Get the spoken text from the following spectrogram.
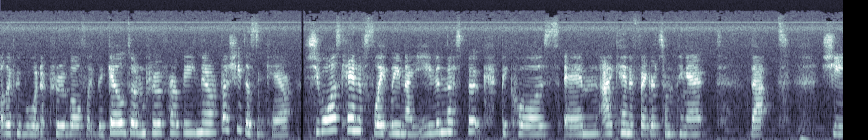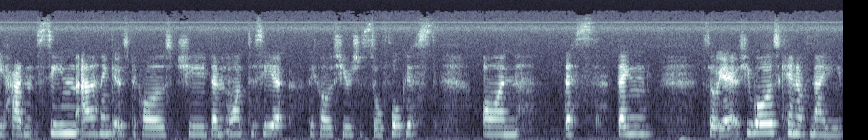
other people wouldn't approve of, like the guild don't approve of her being there, but she doesn't care. She was kind of slightly naive in this book because um, I kind of figured something out that she hadn't seen and I think it was because she didn't want to see it because she was just so focused on this thing. So yeah, she was kind of naive,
